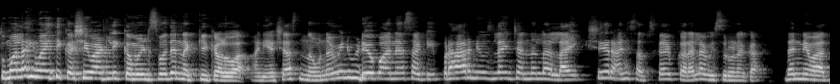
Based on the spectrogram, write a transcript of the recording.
तुम्हाला ही माहिती कशी वाटली कमेंट्समध्ये नक्की कळवा. आणि अशाच नवनवीन व्हिडिओ पाहण्यासाठी प्रहार न्यूज लाईन चॅनलला लाईक शेअर आणि सबस्क्राईब करायला विसरू नका. धन्यवाद.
